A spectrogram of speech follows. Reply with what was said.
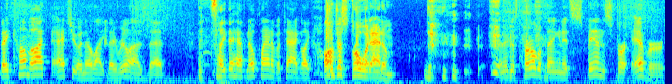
they come up at you and they're like they realize that it's like they have no plan of attack. Like, oh, just throw it at him, and they just hurl the thing and it spins forever.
